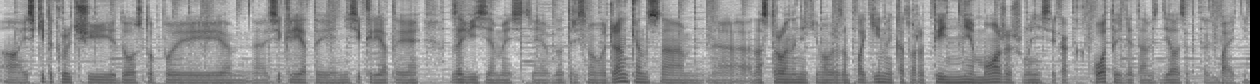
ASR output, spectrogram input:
а, есть какие-то ключи, доступы, э, секреты, не секреты, зависимости внутри самого Jenkins, э, настроены неким образом плагины, которые ты не можешь вынести как код или там сделать это как байтник.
